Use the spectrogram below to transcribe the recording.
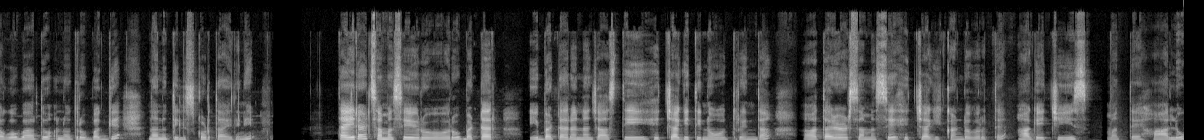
ತಗೋಬಾರ್ದು ಅನ್ನೋದ್ರ ಬಗ್ಗೆ ನಾನು ತಿಳಿಸ್ಕೊಡ್ತಾ ಇದ್ದೀನಿ. ಥೈರಾಯ್ಡ್ ಸಮಸ್ಯೆ ಇರುವವರು ಬಟರ್ ಈ ಬಟರನ್ನು ಜಾಸ್ತಿ ಹೆಚ್ಚಾಗಿ ತಿನ್ನೋದ್ರಿಂದ ಥೈರಾಯ್ಡ್ ಸಮಸ್ಯೆ ಹೆಚ್ಚಾಗಿ ಕಂಡುಬರುತ್ತೆ. ಹಾಗೆ ಚೀಸ್ ಮತ್ತು ಹಾಲು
